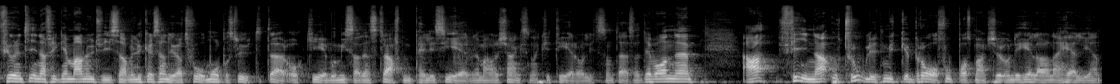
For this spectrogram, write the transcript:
Fiorentina fick en man utvisad men lyckades ändå göra två mål på slutet där. Och Kevo missade en straff med Pellissier när man hade chansen att kvittera och lite sånt där. Så det var en... Eh, ja, fina, otroligt mycket bra fotbollsmatcher under hela den här helgen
